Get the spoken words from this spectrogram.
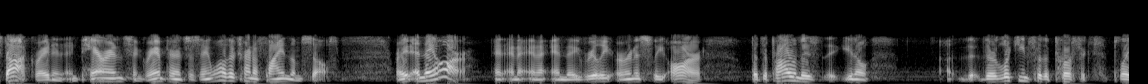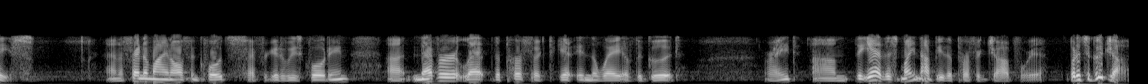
stuck, right? And, and parents and grandparents are saying, well, they're trying to find themselves, right? And they are, and and and, and they really earnestly are. But the problem is, you know, uh, they're looking for the perfect place. And a friend of mine often quotes, I forget who he's quoting, uh, never let the perfect get in the way of the good. Right? Um, but yeah, this might not be the perfect job for you, but it's a good job.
